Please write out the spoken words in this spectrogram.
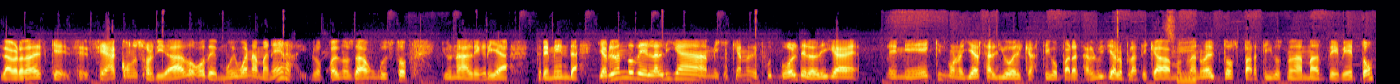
la verdad es que se, se ha consolidado de muy buena manera, y lo cual nos da un gusto y una alegría tremenda. Y hablando de la Liga Mexicana de Fútbol, de la Liga MX, bueno, ya salió el castigo para San Luis, ya lo platicábamos, Manuel, dos partidos nada más de veto,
